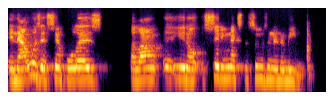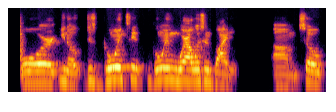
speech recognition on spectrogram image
And that was as simple as allowing, you know, sitting next to Susan in a meeting or, you know, just going to, going where I was invited. Um, so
